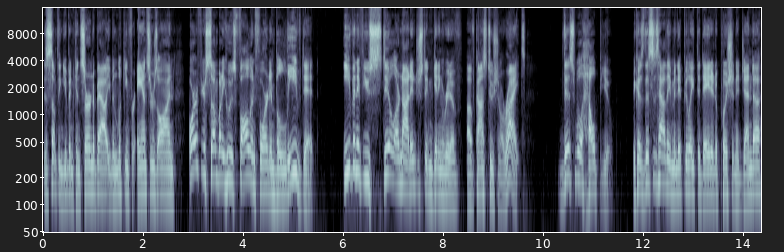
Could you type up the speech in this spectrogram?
this is something you've been concerned about, you've been looking for answers on, or if you're somebody who's fallen for it and believed it, even if you still are not interested in getting rid of, of constitutional rights, this will help you because this is how they manipulate the data to push an agenda.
